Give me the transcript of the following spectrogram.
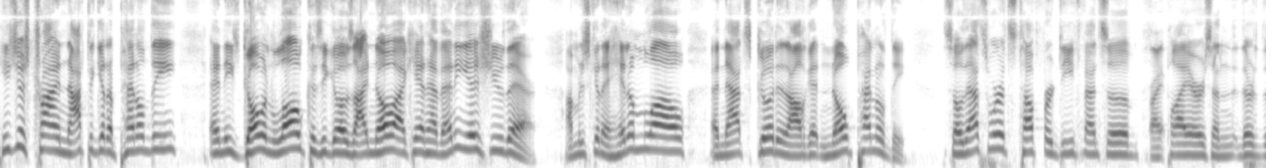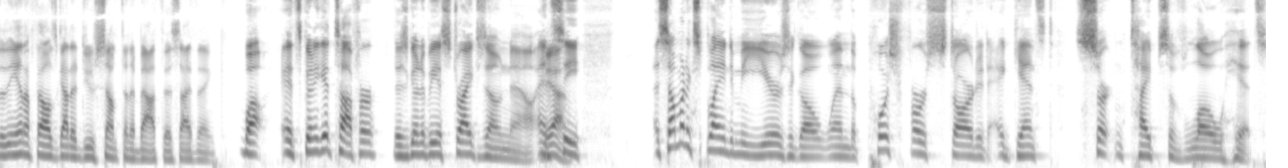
He's just trying not to get a penalty and he's going low because he goes, I know I can't have any issue there. I'm just going to hit him low and that's good and I'll get no penalty. So that's where it's tough for defensive Right. players, and the NFL's got to do something about this. I think. Well, it's going to get tougher. There's going to be a strike zone now. And Yeah. see, someone explained to me years ago when the push first started against certain types of low hits.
